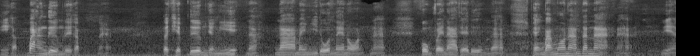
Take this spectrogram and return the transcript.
นี่ครับบางเดิมเลยครับนะฮะตะเข็บเดิมอย่างนี้นะหน้าไม่มีโดนแน่นอนนะฮะโคมไฟหน้าแท้เดิมนะฮะแผงบางหม้อน้ำด้านหน้านะฮะนี่ย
